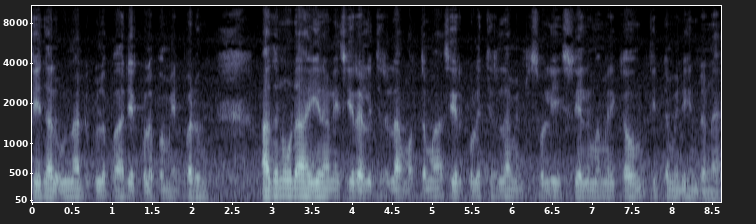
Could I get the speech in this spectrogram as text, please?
செய்தால் உள்நாட்டுக்குள்ள பாரிய குழப்பம் ஏற்படும். அதனூடாக ஈரானை சீரழிச்சிடலாம் மொத்தமாக சீர்குலைச்சிடலாம் என்று சொல்லி இஸ்ரேலும் அமெரிக்காவும் திட்டமிடுகின்றன.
